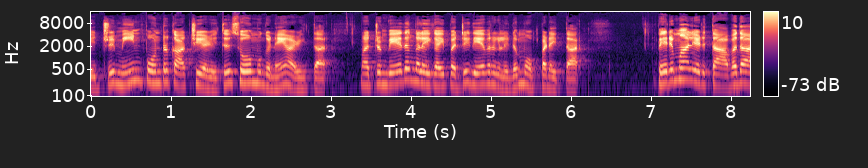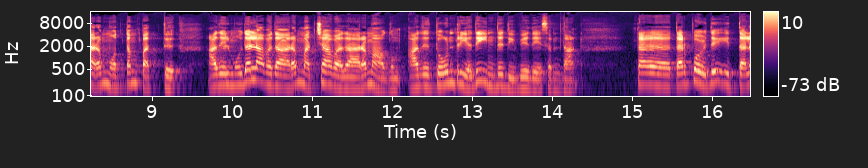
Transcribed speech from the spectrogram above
ஏற்று மீன் போன்று காட்சியளித்து சோமுகனை அழித்தார் மற்றும் வேதங்களை கைப்பற்றி தேவர்களிடம் ஒப்படைத்தார். பெருமாள் எடுத்த அவதாரம் மொத்தம் பத்து. அதில் முதல் அவதாரம் மச்ச அவதாரம் ஆகும். அது தோன்றியது இந்த திவ்ய தேசம்தான் த தற்பொழுது இத்தல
